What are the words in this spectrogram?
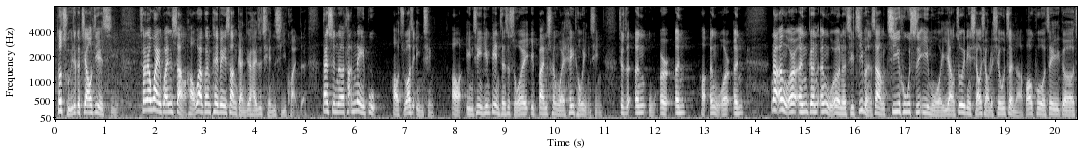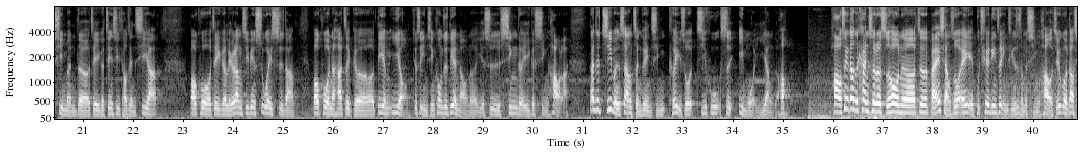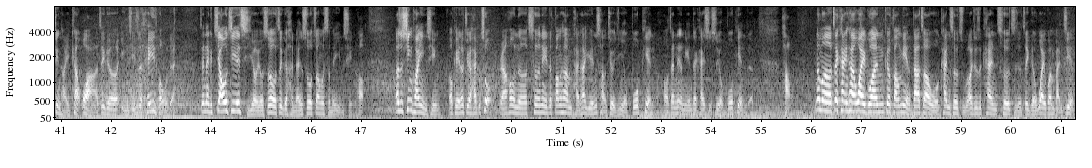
都处于这个交界期，所以在外观上哈，外观配备上感觉还是前期款的。但是呢，它内部哦，主要是引擎哦，引擎已经变成是所谓一般称为黑头引擎，就是 N 五二 N。好，N 五二 N，那 N 五二 N 跟 N 五二呢，其实基本上几乎是一模一样，做一点小小的修正啊，包括这一个气门的这个间隙调整器啊，包括这个流量机变数位式的，包括呢它这个 DME 哦，就是引擎控制电脑呢，也是新的一个型号啦。但是基本上整个引擎可以说几乎是一模一样的哈。好，所以当时看车的时候呢，就本来想说，哎，也不确定这引擎是什么型号。结果到现场一看，哇，这个引擎是黑头的，在那个交接期哦，有时候这个很难说装了什么引擎哈。那是新款引擎，OK，那觉得还不错。然后呢，车内的方向盘它原厂就已经有拨片了哦，在那个年代开始是有拨片的。好，那么再看一看外观各方面，大家知道我看车主要就是看车子的这个外观板件。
